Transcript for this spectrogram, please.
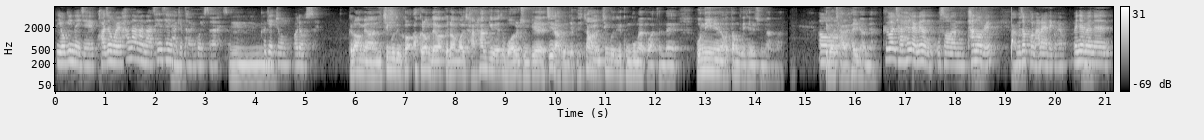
근데 여기는 이제 과정을 하나하나 세세하게 음. 다 알고 있어야 해서 음. 그게 좀 어려웠어요. 그러면 이 친구들이 그- 아, 그럼 내가 그런 걸 잘 하기 위해서 뭘 준비해야지라고 이제 시청하는 네. 친구들이 궁금할 것 같은데 본인은 어떤 게 제일 중요한 것 같아요? 어, 그걸 잘 하려면 그걸 잘 하려면 우선 단어를 단어. 무조건 알아야 되고요. 왜냐면은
